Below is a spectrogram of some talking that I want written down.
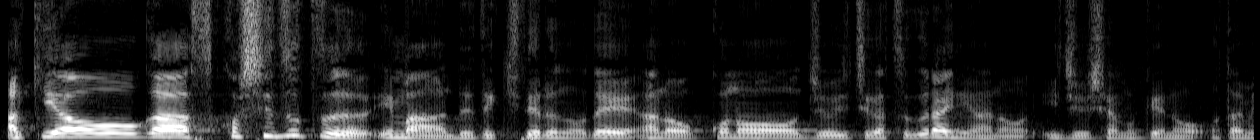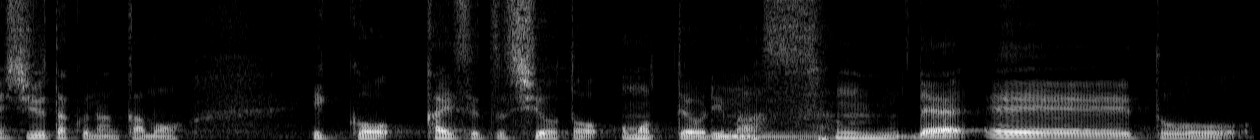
空き家が少しずつ今出てきてるのであのこの11月ぐらいにあの移住者向けのお試し住宅なんかも1個解説しようと思っております、うん、でえーと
